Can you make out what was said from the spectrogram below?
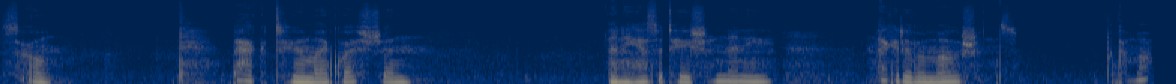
So, to my question. Any hesitation, any negative emotions come up?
